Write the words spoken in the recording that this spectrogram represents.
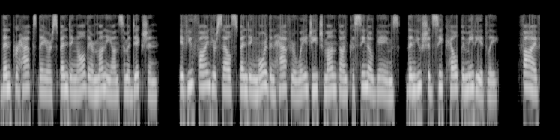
then perhaps they are spending all their money on some addiction. If you find yourself spending more than half your wage each month on casino games, then you should seek help immediately. 5.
